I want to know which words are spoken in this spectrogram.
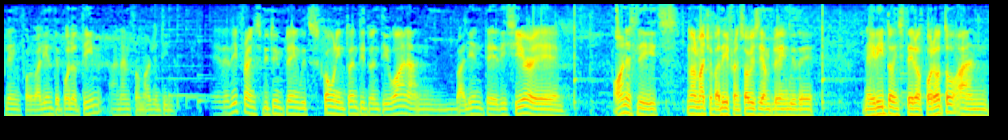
playing for Valiente Polo team, and I'm from Argentina. Uh, The difference between playing with Scone in 2021 and Valiente this year, uh, honestly, it's not much of a difference. Obviously, I'm playing with uh, Negrito instead of Poroto and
